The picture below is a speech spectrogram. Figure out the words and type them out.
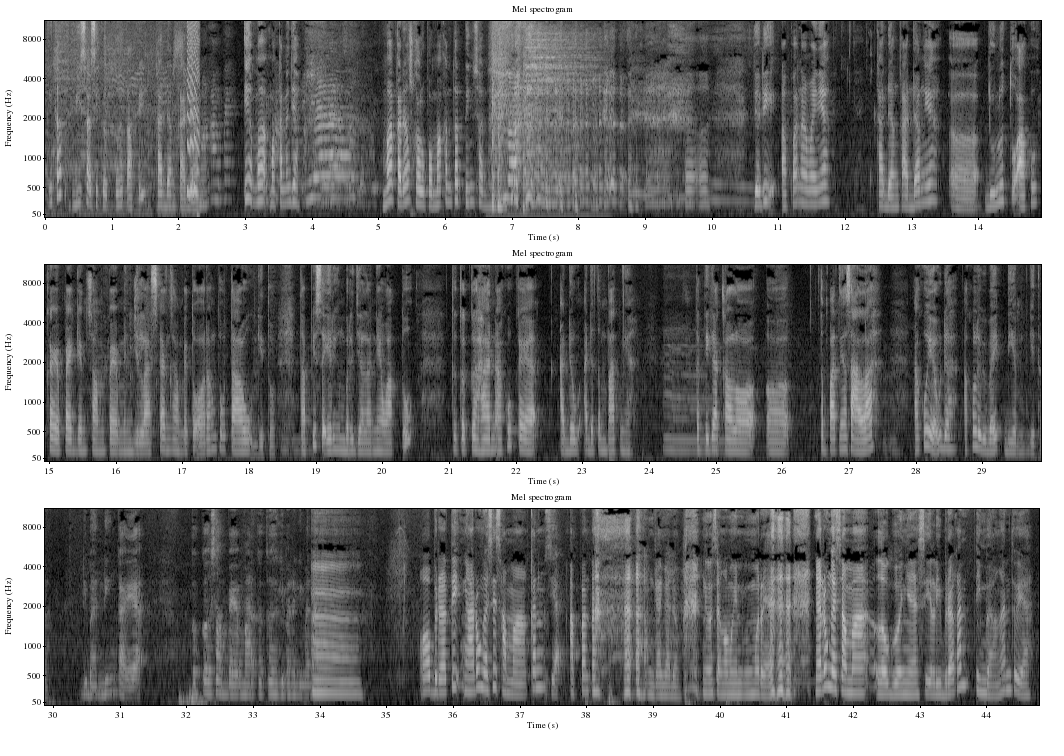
kita bisa sih kekeh tapi kadang-kadang iya mak makan aja. Mak kadang suka lupa makan ntar pingsan. Heeh. jadi apa namanya kadang-kadang ya eh, dulu tuh aku kayak pengen sampai menjelaskan sampai tuh orang tuh tahu gitu. Tapi seiring berjalannya waktu kekekehan aku kayak ada ada tempatnya. Ketika kalau eh, tempatnya salah aku ya udah aku lebih baik diem gitu. Dibanding kayak kekeh sampai mar kekeh gimana gimana. Hmm. Oh berarti ngaruh gak sih sama kan Siap. apa enggak enggak dong. Nggak usah ngomongin umur ya. Ngaruh nggak sama logonya si Libra? Kan timbangan tuh ya.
